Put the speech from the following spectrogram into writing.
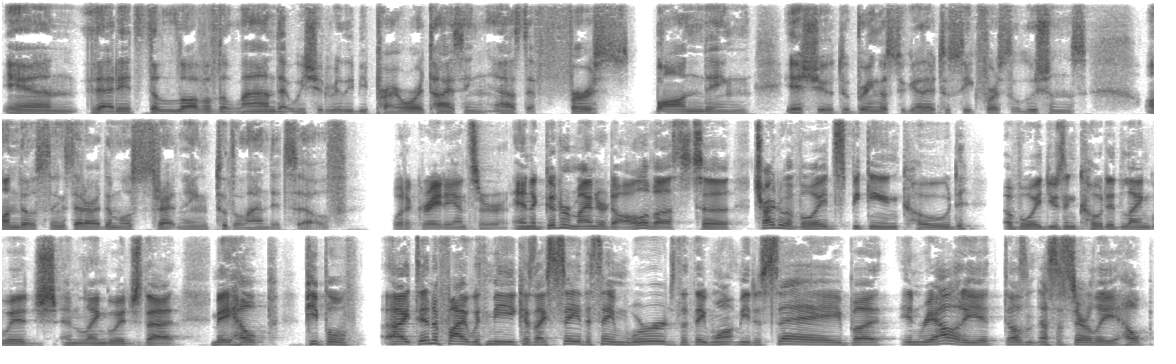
And that it's the love of the land that we should really be prioritizing as the first bonding issue to bring us together to seek for solutions on those things that are the most threatening to the land itself. What a great answer. And a good reminder to all of us to try to avoid speaking in code, avoid using coded language and language that may help people identify with me because I say the same words that they want me to say. But in reality, it doesn't necessarily help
